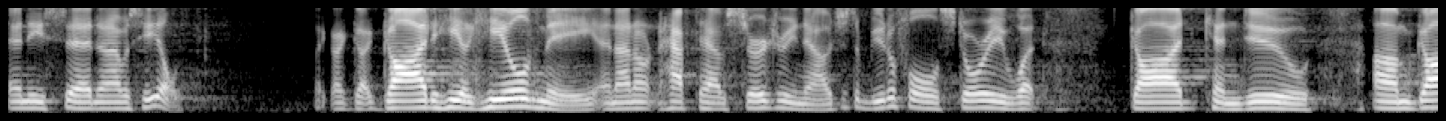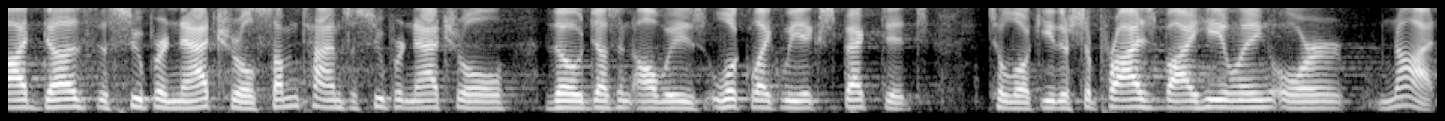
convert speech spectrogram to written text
and he said and i was healed. Like god healed me and i don't have to have surgery now. Just a beautiful story of what god can do. Um, god does the supernatural. Sometimes the supernatural though doesn't always look like we expect it to look, either surprised by healing or not.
